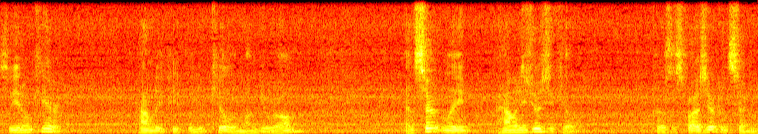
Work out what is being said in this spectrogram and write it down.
So you don't care how many people you kill among your own, and certainly how many Jews you kill. Because as far as you're concerned,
